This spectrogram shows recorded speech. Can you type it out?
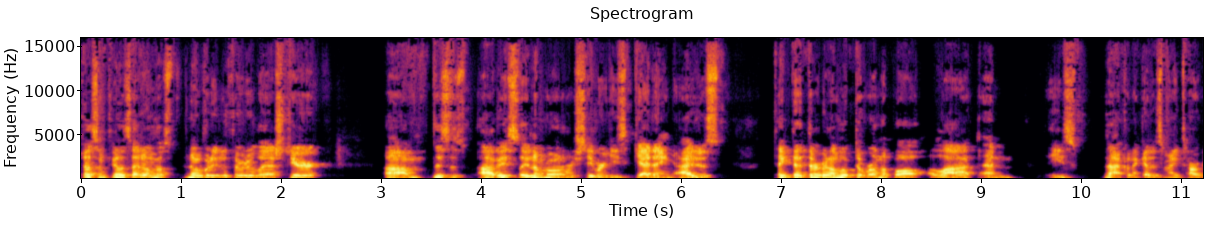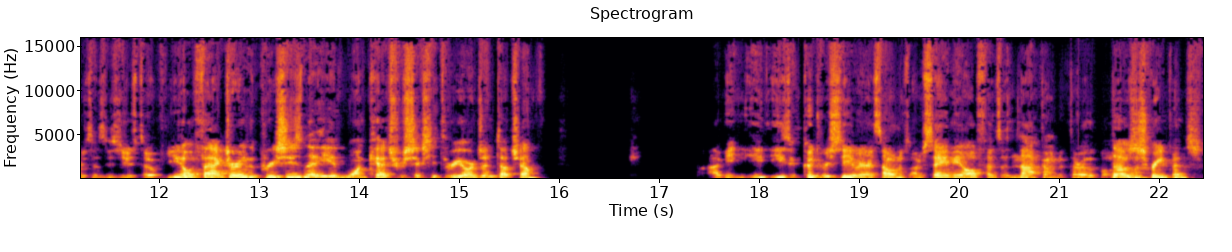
Justin Fields had almost nobody to throw to last year. Um, this is obviously the number one receiver he's getting. I just think that they're going to look to run the ball a lot, and he's not going to get as many targets as he's used to. You don't factor in the preseason that he had one catch for 63 yards and a touchdown. I mean, he, he's a good receiver. It's not what I'm saying. The offense is not going to throw the ball. That was a screen pass.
